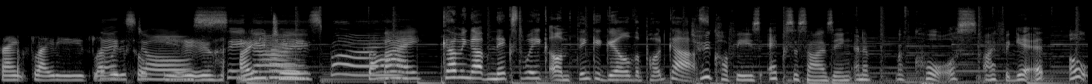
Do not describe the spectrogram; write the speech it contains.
Thanks, ladies. Lovely Thanks, to talk dolls. to you. See you Bye. guys. Bye. Bye. Coming up next week on Thinker Girl, the podcast. two coffees, exercising, and of, of course, I forget, oh,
